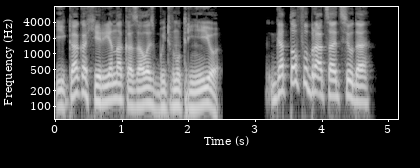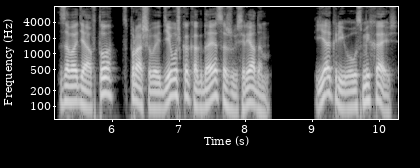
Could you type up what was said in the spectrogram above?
и как охеренно оказалось быть внутри нее. «Готов убраться отсюда?» Заводя авто, спрашивает девушка, когда я сажусь рядом. Я криво усмехаюсь.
